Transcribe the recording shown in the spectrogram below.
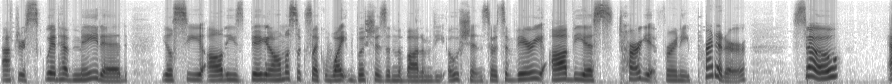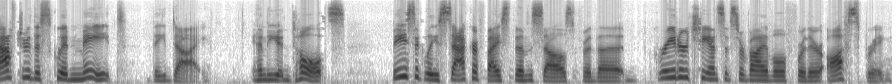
after squid have mated, you'll see all these big, it almost looks like white bushes in the bottom of the ocean. So it's a very obvious target for any predator. So after the squid mate, they die. And the adults basically sacrifice themselves for the greater chance of survival for their offspring.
